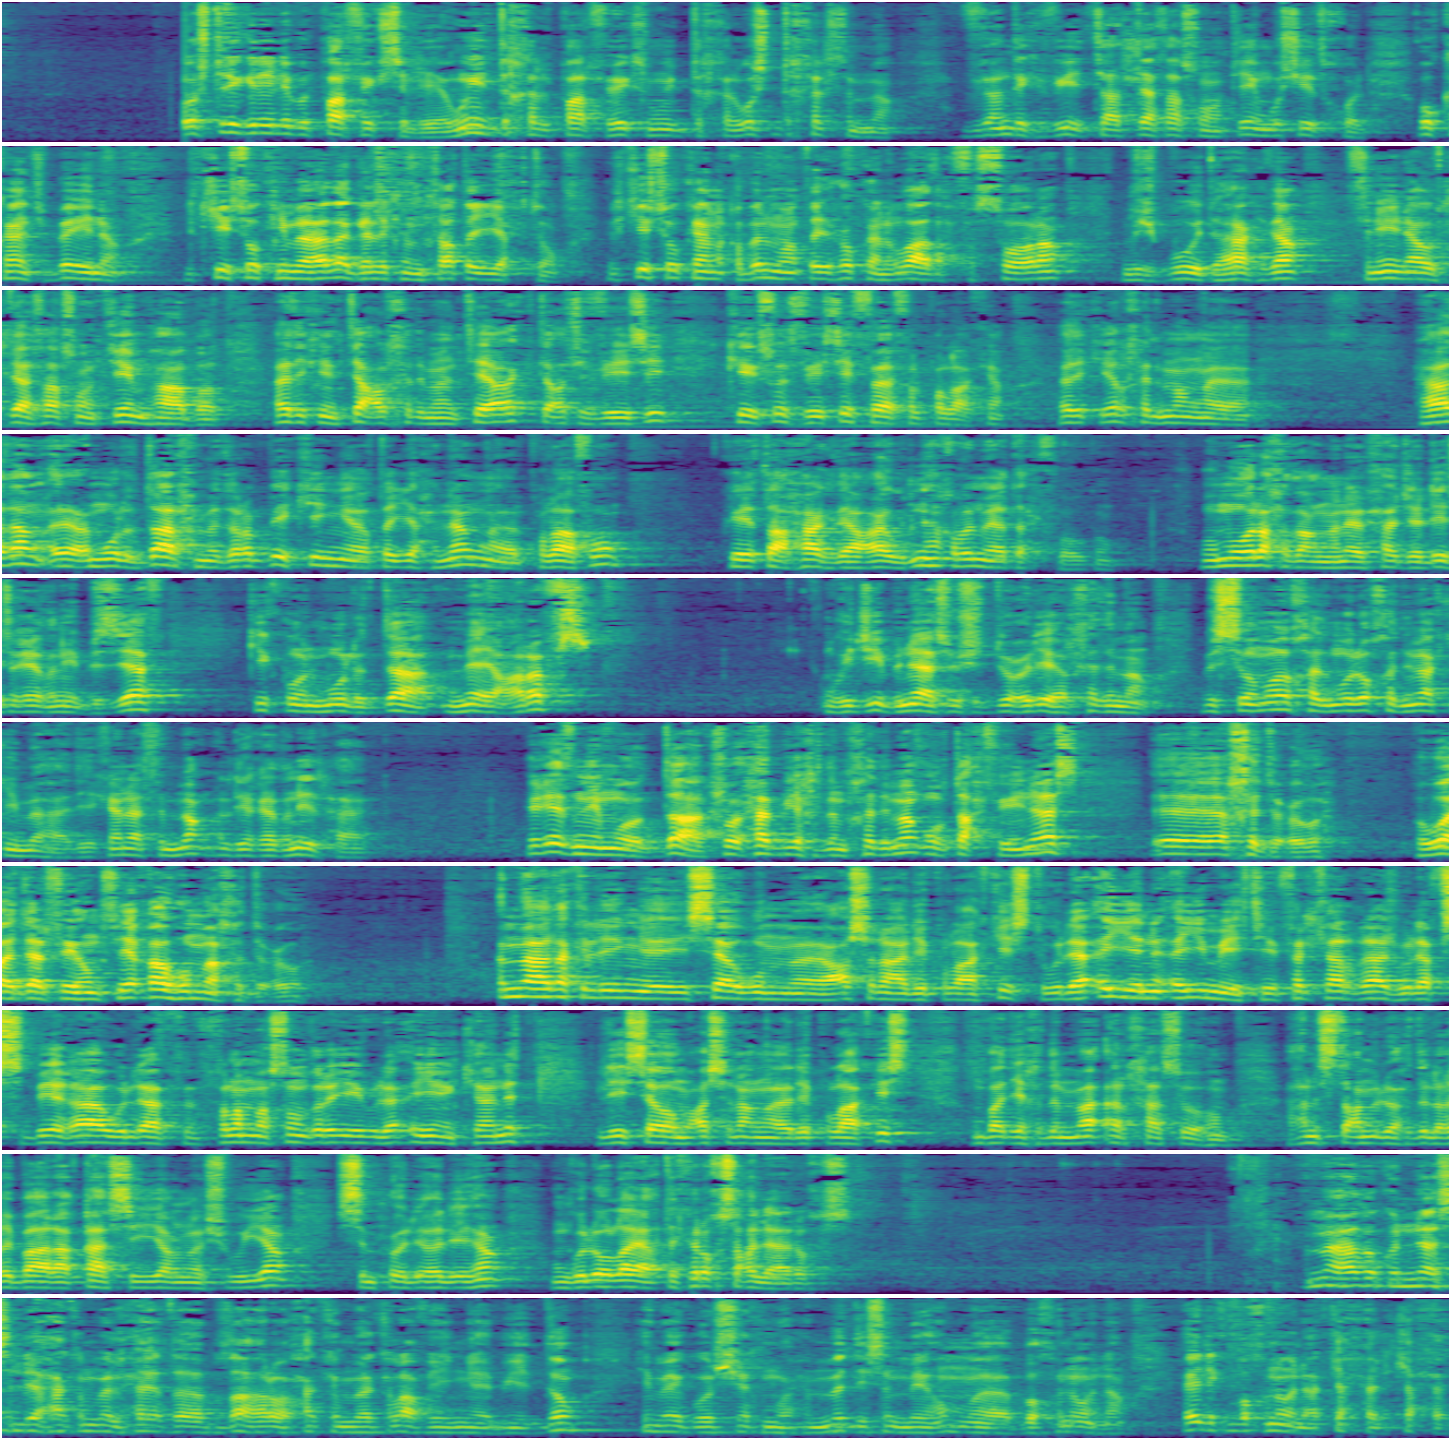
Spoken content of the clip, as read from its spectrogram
واش تريكلي لي بالبارفيكس اللي وين يدخل ال Perlfix؟ وين يدخل؟ واش تدخل ثما عندك في تاع 3 سنتيم واش يدخل؟ وكانت باينة. ال caisson كيما هذا قال لك انت طيحته ال caisson كان قبل ما نطيحو كان واضح في الصورة مجبود هكذا 2 أو 3 سنتيم هابط. هذيك نتاع الخدمة نتاعك تاع تفيسي caisson تفيسي في البلاكة. هذيك هي الخدمة هذا على مول الدار. حمد ربي كي طيحنا ال plafond كي طاح هكذا عاودناه قبل ما يطيح فوقه. وملاحظه أنا الحاجة اللي تغيظني بزاف كيكون مول الدار ما يعرفش ويجيب ناس ويشدوا عليه الخدمة بالسومه ويخدموا له خدمة كيما هذه. كان ثم اللي غيظني الحال. يغيظني مول الدار شو حاب يخدم خدمة وطاح في ناس آه، خدعوه. هو دار فيهم ثقة وهما خدعوه. أما هذاك اللي يساوم 10 les plaquistes ولا أي أي métier في ال carrelage ولا في الصبيغة ولا في ال maçonnerie ولا ايا كانت اللي يساوم 10 les plaquistes ومن بعد يخدم مع ارخصوهم راح نستعمل واحد العبارة قاسية شوية سمحوا لي عليها ونقول له الله يعطيك رخص على رخص. أما هذوك الناس اللي حكم الحيط بظهره وحكم كلافي بيده كما يقول الشيخ محمد يسميهم بخنونة. هذيك بخنونة كحل كحل.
